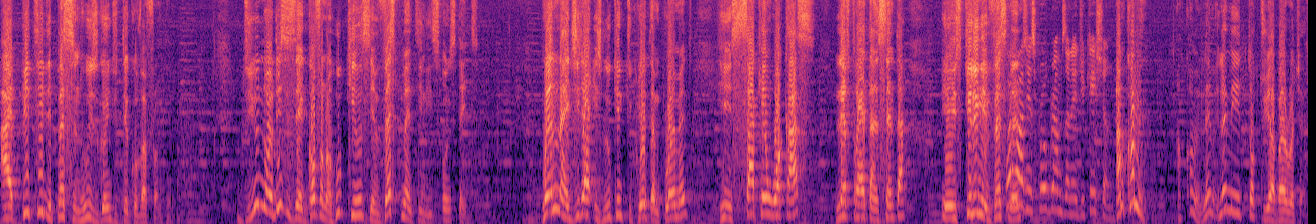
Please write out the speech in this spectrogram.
I pity the person who is going to take over from him. Do you know this is a governor who kills investment in his own state? When nigeria is looking to create employment he is sacking workers left right and center. He is killing investment what about his programs on education? I'm coming. I'm coming. Let me let me talk to you about rochas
